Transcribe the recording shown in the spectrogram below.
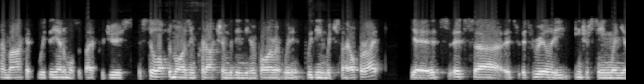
a market with the animals that they produce. They're still optimising production within the environment within, within which they operate. Yeah, it's it's uh, it's it's really interesting when you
